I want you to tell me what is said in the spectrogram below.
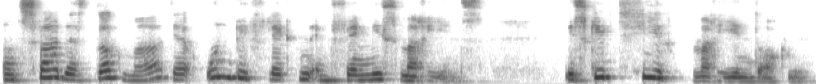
Und zwar das Dogma der unbefleckten Empfängnis Mariens. Es gibt vier Mariendogmen.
